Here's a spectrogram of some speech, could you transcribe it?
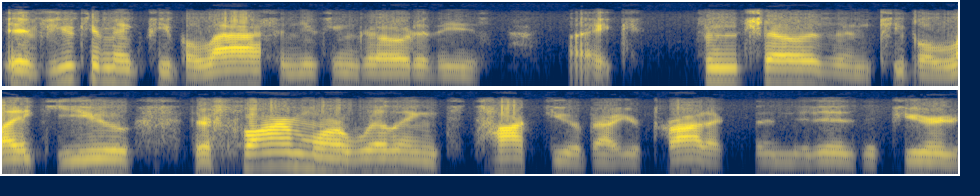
if you can make people laugh and you can go to these like food shows and people like you they're far more willing to talk to you about your product than it is if you're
